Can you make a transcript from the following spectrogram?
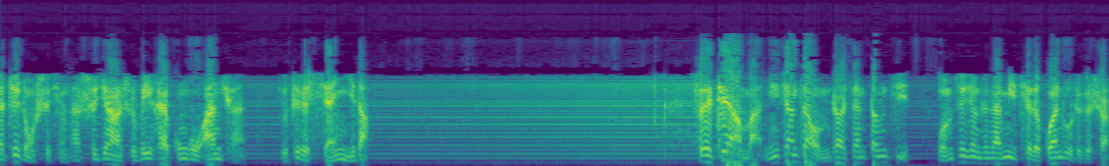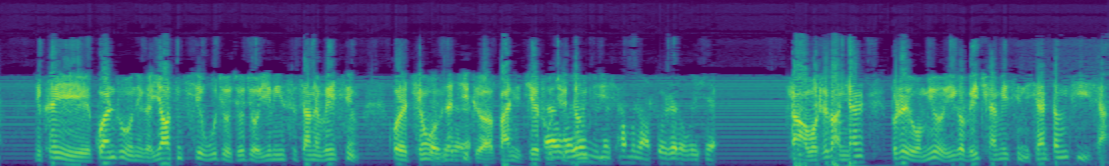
那这种事情，它实际上是危害公共安全，有这个嫌疑的。所以这样吧，您先在我们这儿先登记，我们最近正在密切的关注这个事儿。你可以关注那个幺三七五九九九一零四三的微信，或者请我们的记者把你接出哎，去登记一下。参谋长说事的微信。啊，我知道，你先不是我们有一个维权微信，你先登记一下。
